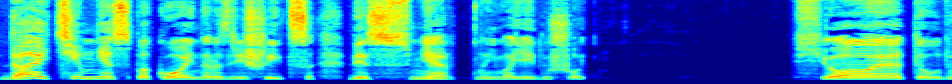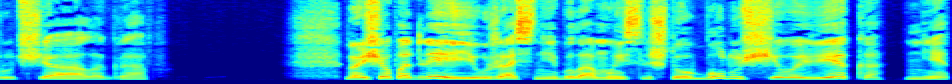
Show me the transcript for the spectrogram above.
Дайте мне спокойно разрешиться бессмертной моей душой. Все это удручало граф. Но еще подлее и ужаснее была мысль, что будущего века нет,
